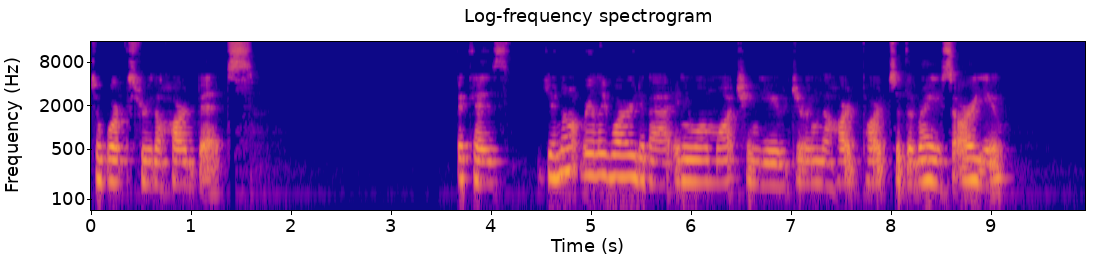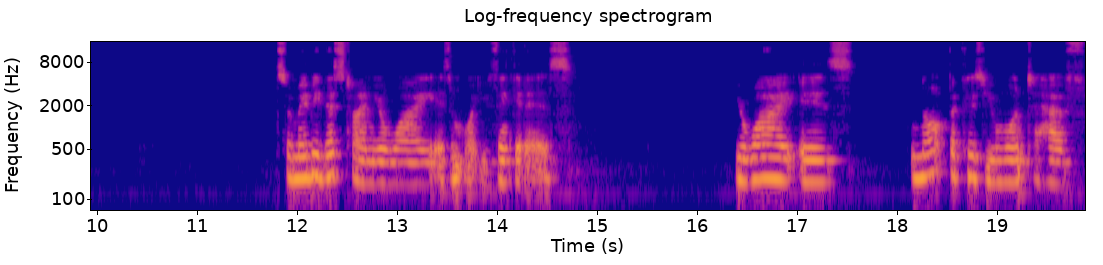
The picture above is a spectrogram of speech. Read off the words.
to work through the hard bits. Because you're not really worried about anyone watching you during the hard parts of the race, are you? So maybe this time your why isn't what you think it is. Your why is not because you want to have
